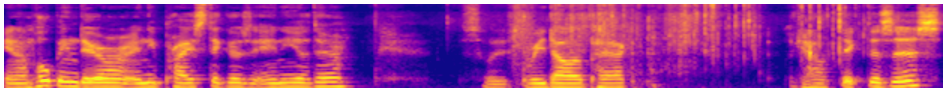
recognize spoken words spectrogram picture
And I'm hoping there aren't any price stickers in any of them. So $3 pack. Look how thick this is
